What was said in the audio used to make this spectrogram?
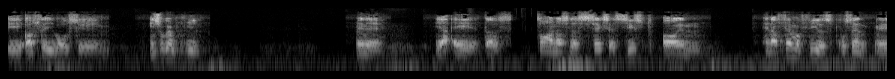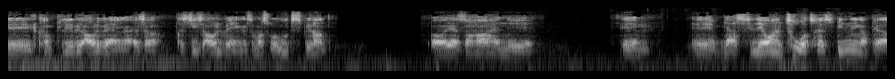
øh, opslag i vores øh, Instagram-profil. Men øh, ja, øh, der, Så har han også lavet 6 assist, og øhm, han har 85 procent øh, komplette afleveringer, altså præcis afleveringer, som også går ud til spilleren. Og ja, så har han, øh, øh, øh, ja, så laver han 62 spilninger per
